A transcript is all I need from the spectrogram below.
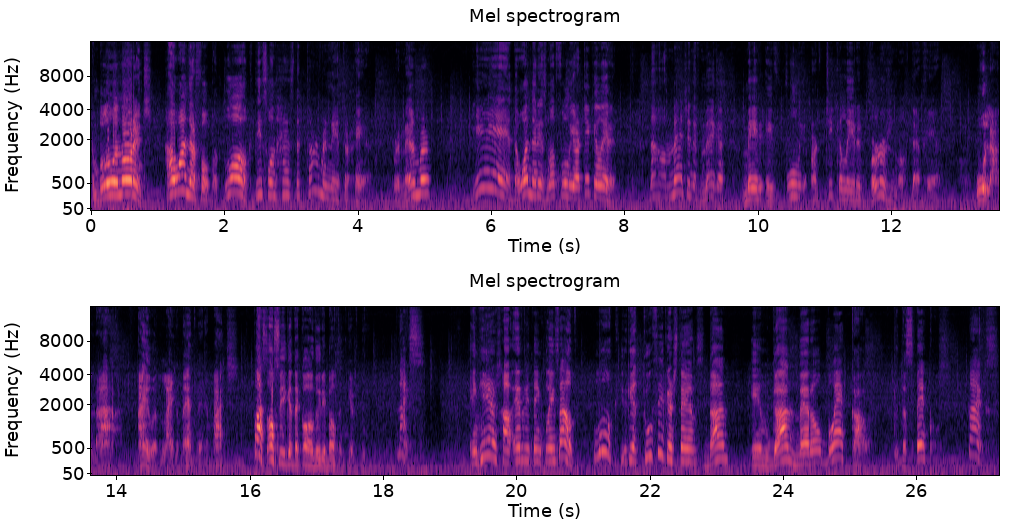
blue and orange. How wonderful. But look, this one has the Terminator hand. Remember? Yeah, the one that is not fully articulated. Now imagine if Mega made a fully articulated version of that hand. Ooh la la! I would like that very much. Plus, also you get the Call of Duty belt in here too. Nice! And here's how everything plays out. Look, you get two figure stands done in gunmetal black color with the speckles. Nice!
